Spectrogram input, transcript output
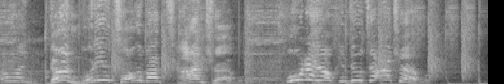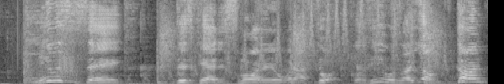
I'm like, done. What are you talking about time travel? Who the hell can do time travel? Needless to say, this cat is smarter than what I thought. Because he was like, yo, done.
